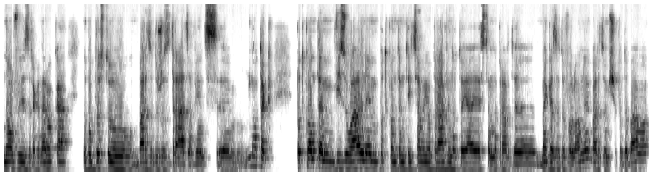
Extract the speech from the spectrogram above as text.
nowy z Ragnaroka no po prostu bardzo dużo zdradza, więc e, no tak pod kątem wizualnym, pod kątem tej całej oprawy, no to ja jestem naprawdę mega zadowolony, bardzo mi się podobało,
